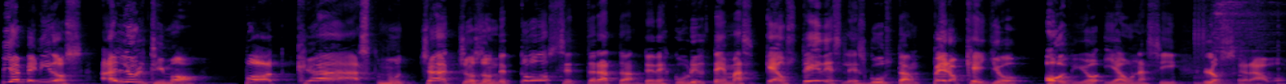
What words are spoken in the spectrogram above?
Bienvenidos al último podcast, muchachos, donde todo se trata de descubrir temas que a ustedes les gustan, pero que yo odio y aún así los grabo.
